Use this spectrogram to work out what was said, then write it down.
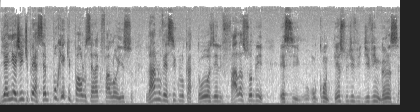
E aí a gente percebe por que, que Paulo será que falou isso? Lá no versículo 14, ele fala sobre esse o contexto de, de vingança.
